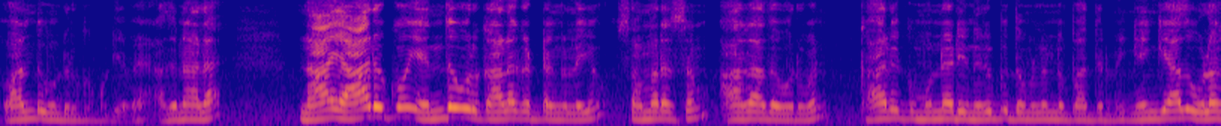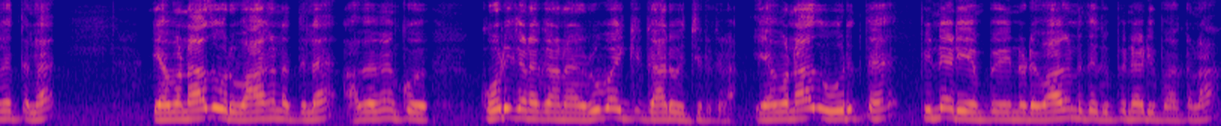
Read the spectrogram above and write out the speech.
வாழ்ந்து கொண்டிருக்கக்கூடியவன். அதனால் நான் யாருக்கும் எந்த ஒரு காலகட்டங்களையும் சமரசம் ஆகாத ஒருவன். காருக்கு முன்னாடி நெருப்பு தமிழ்னு பார்த்துருப்பீங்க. எங்கேயாவது உலகத்தில் எவனாவது ஒரு வாகனத்தில் அவன் கோ கோடிக்கணக்கான ரூபாய்க்கு கார் வச்சுருக்கிறான். எவனாவது ஒருத்தன் பின்னாடி என் என்னுடைய வாகனத்துக்கு பின்னாடி பார்க்கலாம்.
